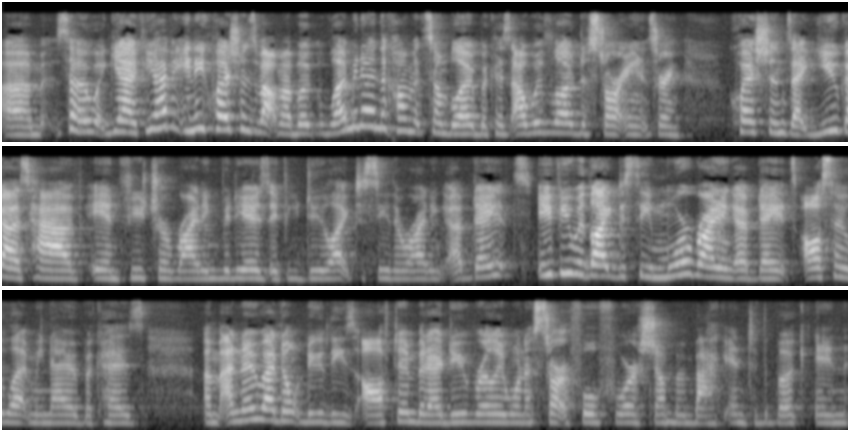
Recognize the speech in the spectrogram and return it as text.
Um, so, yeah, if you have any questions about my book, let me know in the comments down below because I would love to start answering questions that you guys have in future writing videos if you do like to see the writing updates. If you would like to see more writing updates, also let me know because um, I know I don't do these often, but I do really want to start full force jumping back into the book and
